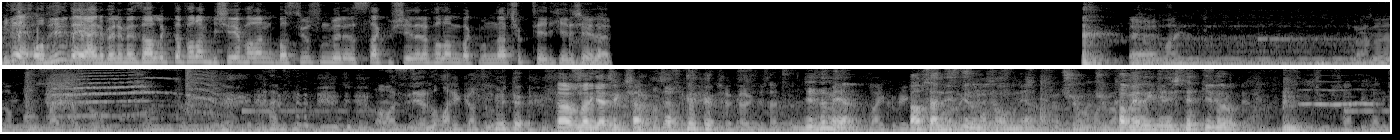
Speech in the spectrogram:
Bir de o değil de yani böyle mezarlıkta falan bir şeye falan basıyorsun böyle ıslak bir şeylere falan bak bunlar çok tehlikeli şeyler. Ee, yani. Ama siz yine like atın. Daha bunlar gerçek çarpacak. Şaka arkadaşlar. Girdin mi yani? Like'ı bekliyorum. Tamam sen de izleyelim o zaman bunu ya. Kamerayı genişlet geliyorum. Bu saatte geldik.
